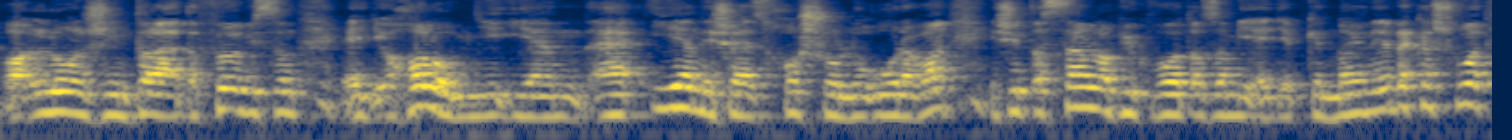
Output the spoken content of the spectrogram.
a Longines találta föl, viszont egy halomnyi ilyen, e, ilyen és ehhez hasonló óra van, és itt a számlapjuk volt az, ami egyébként nagyon érdekes volt,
